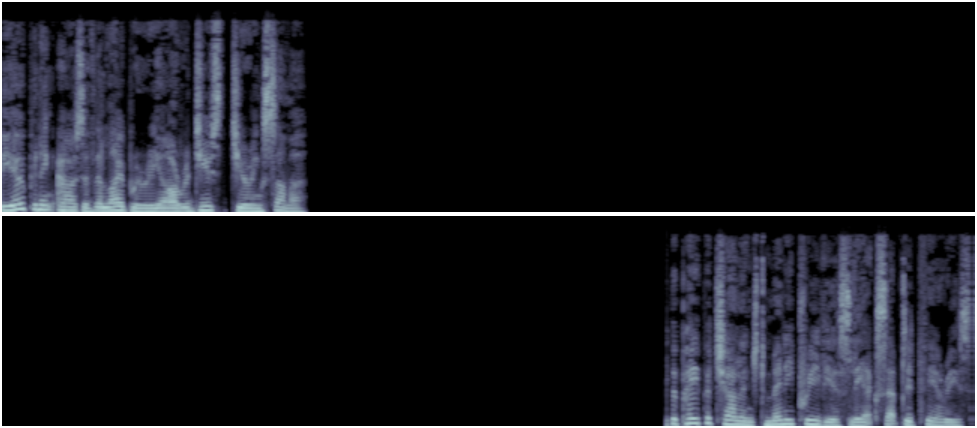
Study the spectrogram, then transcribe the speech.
The opening hours of the library are reduced during summer. The paper challenged many previously accepted theories.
